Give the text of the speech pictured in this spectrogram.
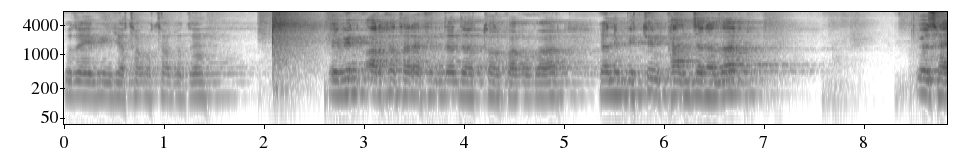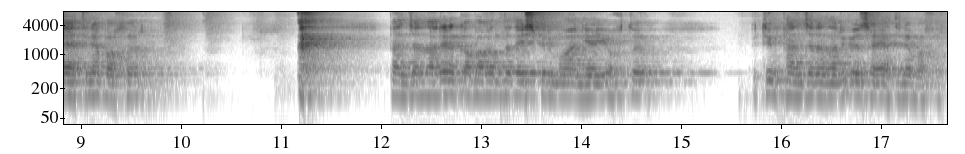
Bu da evin yataq otağıdır. Evin arka tərəfində də torpağı var. Yəni bütün pəncərələr öz həyətinə baxır. Pəncərələrin qabağında da heç bir maneə yoxdur. Bütün pəncərələri öz həyətinə baxır.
